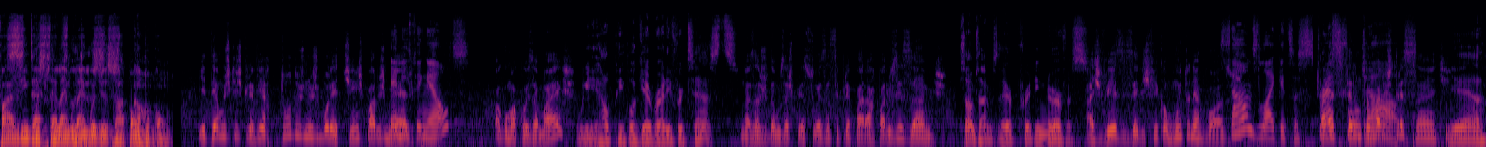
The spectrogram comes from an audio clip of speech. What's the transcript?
5stepslanguages.com e temos que escrever tudo nos boletins para os médicos. Anything else? Alguma coisa mais? We help people get ready for tests. Nós ajudamos as pessoas a se preparar para os exames. Sometimes they're pretty nervous. Às vezes eles ficam muito nervosos. Sounds like it's a Parece ser stressful um trabalho job. estressante. Yeah,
